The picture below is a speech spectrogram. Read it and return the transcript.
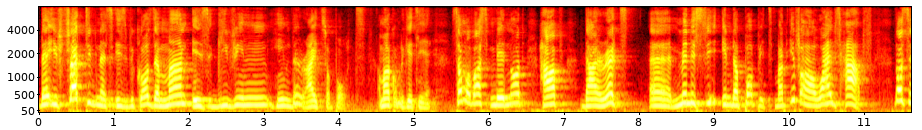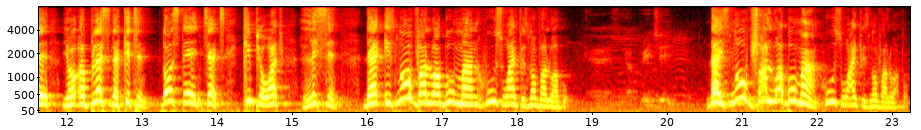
the effectiveness is because the man is giving him the right support. Am I complicating here? Some of us may not have direct uh, ministry in the pulpit. But if our wives have, don't say you're a place in the kitchen. Don't stay in church. Keep your wife. Listen, there is no valuable man whose wife is not valuable. There is no valuable man whose wife is not valuable.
